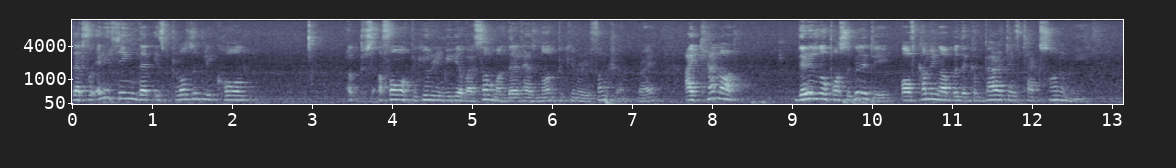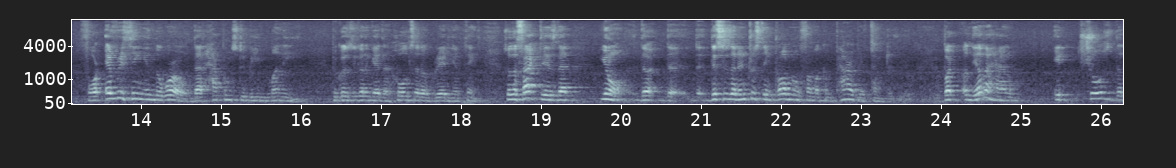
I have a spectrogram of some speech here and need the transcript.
that for anything that is plausibly called a, a form of pecuniary media by someone, that it has non-pecuniary function, right? I cannot. There is no possibility of coming up with a comparative taxonomy for everything in the world that happens to be money, because you're going to get a whole set of gradient things. So the fact is that you know the, the, the, this is an interesting problem from a comparative point of view. But on the other hand, it shows the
